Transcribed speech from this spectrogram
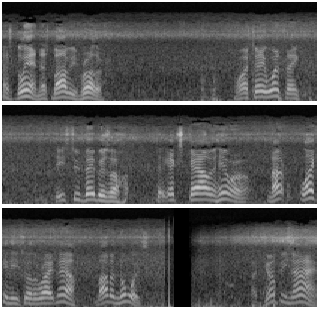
That's Glenn. That's Bobby's brother. Well, I tell you one thing. These two babies are, the ex-gal and him are not liking each other right now. A lot of noise. A jumpy nine.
